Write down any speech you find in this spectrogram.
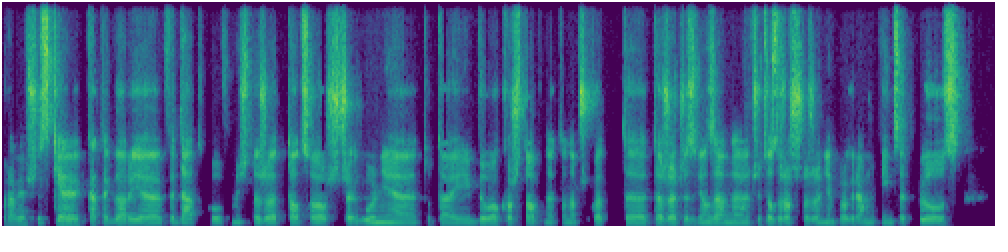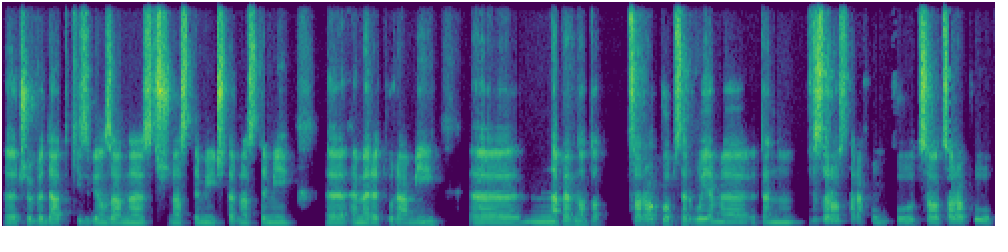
prawie wszystkie kategorie wydatków. Myślę, że to, co szczególnie tutaj było kosztowne, to na przykład te, te rzeczy związane czy to z rozszerzeniem programu 500, e, czy wydatki związane z 13 i 14 e, emeryturami. E, na pewno to co roku obserwujemy ten wzrost rachunku, co, co roku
